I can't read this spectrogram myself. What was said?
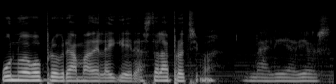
un nuevo programa de La Higuera. Hasta la próxima. Vale, adiós.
